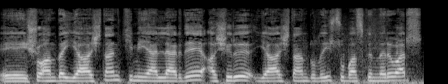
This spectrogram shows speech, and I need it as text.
Ee, şu anda yağıştan kimi yerlerde aşırı yağıştan dolayı su baskınları var.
